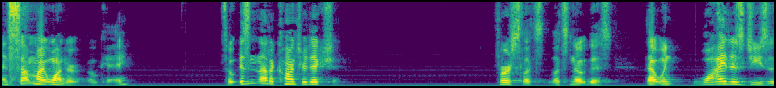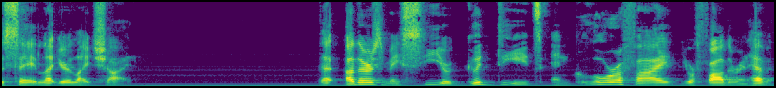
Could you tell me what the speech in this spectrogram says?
And some might wonder, okay, so isn't that a contradiction? First, let's, let's note this that when, why does Jesus say, Let your light shine? That others may see your good deeds and glorify your Father in heaven.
